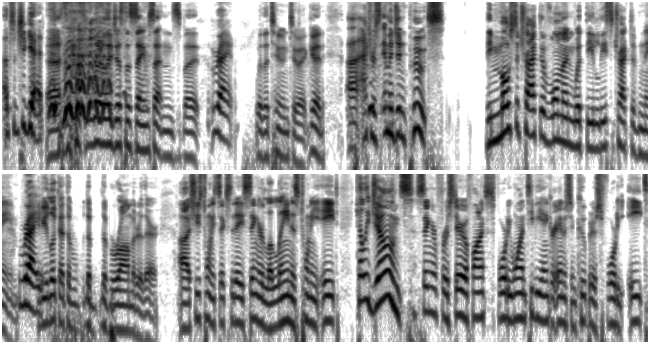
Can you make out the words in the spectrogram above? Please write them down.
that's what you get. That's, it's literally just the same sentence, but right. with a tune to it. Good. Uh, actress Imogen Poots, the most attractive woman with the least attractive name. Right. If you looked at the the, the barometer there, uh, she's 26 today. Singer Lalaine is 28. Kelly Jones, singer for Stereophonics, is 41. TV anchor Anderson Cooper is 48.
